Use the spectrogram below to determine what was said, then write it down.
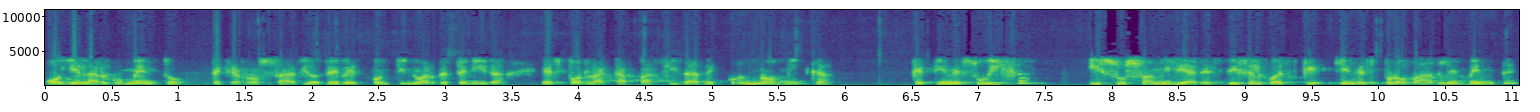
hoy el argumento de que Rosario debe continuar detenida es por la capacidad económica que tiene su hija y sus familiares. Dice el juez que quienes probablemente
